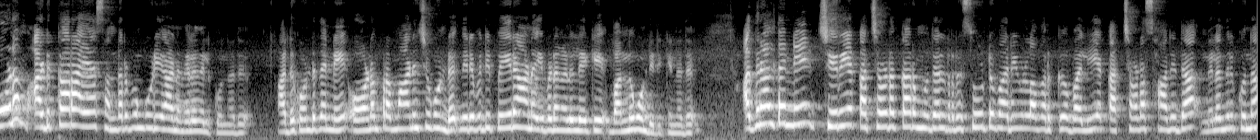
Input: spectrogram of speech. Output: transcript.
ഓണം അടുക്കാറായ സന്ദർഭം കൂടിയാണ് നിലനിൽക്കുന്നത്. അതുകൊണ്ട് തന്നെ ഓണം പ്രമാണിച്ചുകൊണ്ട് നിരവധി പേരാണ് ഇവിടങ്ങളിലേക്ക് വന്നുകൊണ്ടിരിക്കുന്നത്. അതിനാൽ തന്നെ ചെറിയ കച്ചവടക്കാർ മുതൽ റിസോർട്ട് വരെയുള്ളവർക്ക് വലിയ കച്ചവട സാധ്യത നിലനിൽക്കുന്ന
